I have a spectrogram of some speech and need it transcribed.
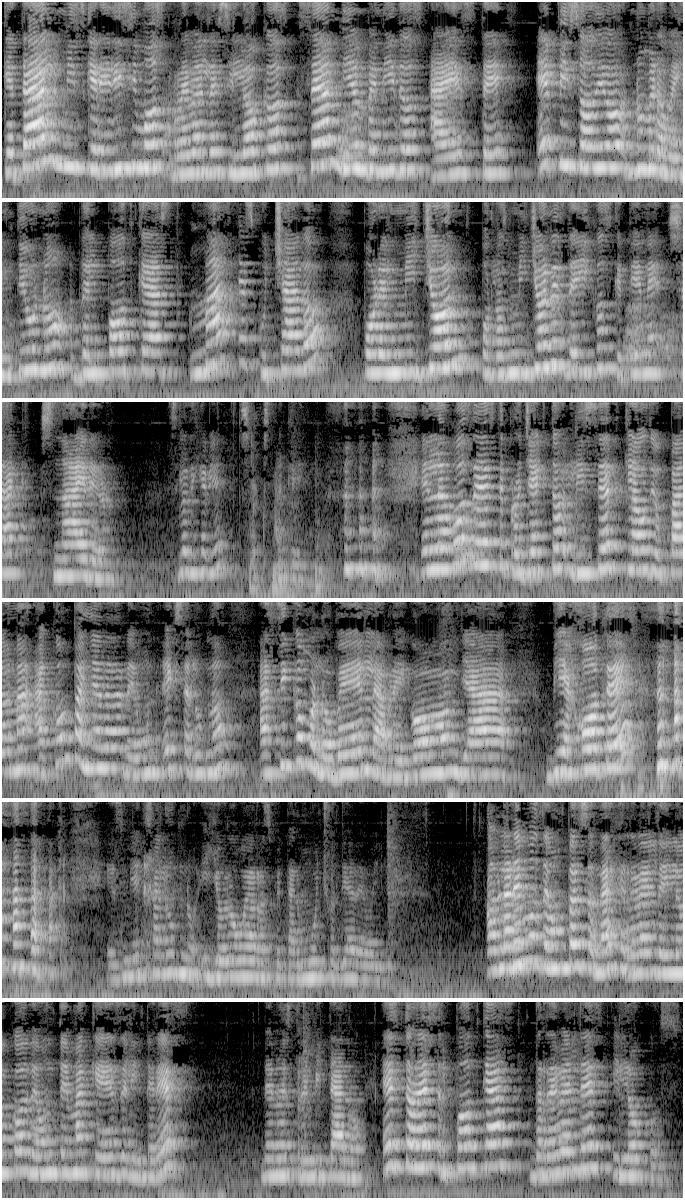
¿Qué tal, mis queridísimos rebeldes y locos? Sean bienvenidos a este episodio número 21 del podcast más escuchado por el millón, por los millones de hijos que tiene Zack Snyder. ¿Sí lo dije bien? Zack Snyder. Ok. en la voz de este proyecto, Lisette Claudio Palma, acompañada de un exalumno, así como lo ven, labregón, ya viejote. es mi exalumno y yo lo voy a respetar mucho el día de hoy. Hablaremos de un personaje rebelde y loco, de un tema que es del interés de nuestro invitado. Esto es el podcast de Rebeldes y Locos.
